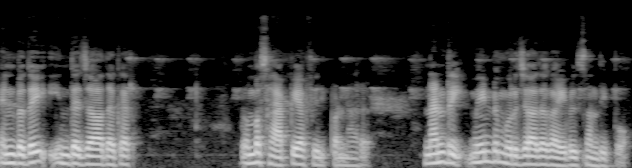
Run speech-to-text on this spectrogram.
என்பதை இந்த ஜாதகர் ரொம்ப ஹாப்பியாக ஃபீல் பண்ணார். நன்றி. மீண்டும் ஒரு ஜாதக ஆய்வில் சந்திப்போம்.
